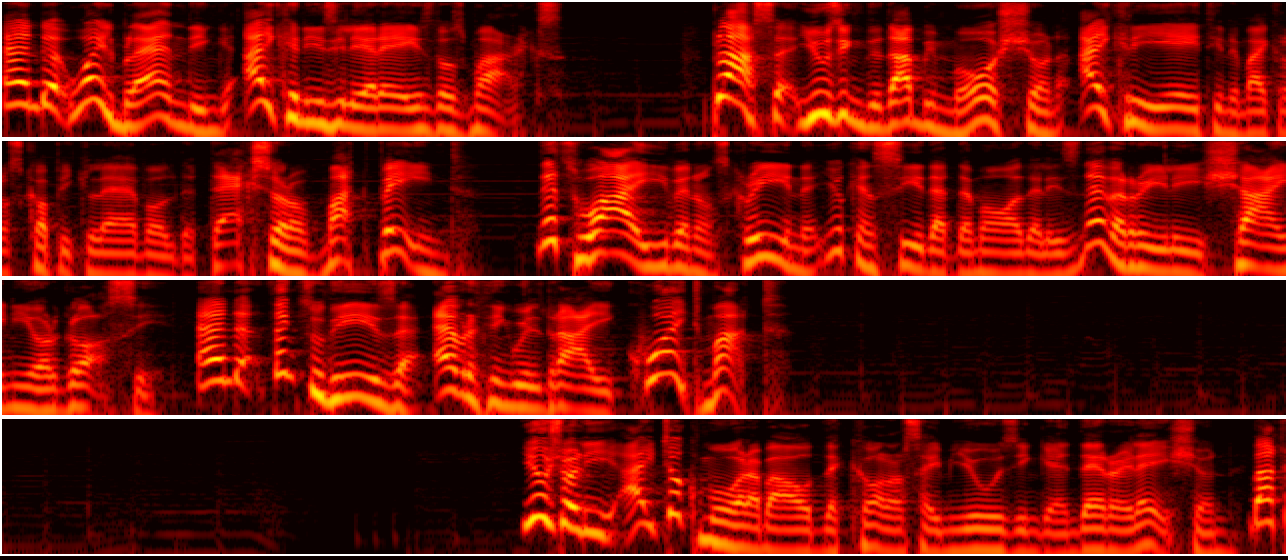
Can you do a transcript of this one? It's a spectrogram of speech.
and while blending I can easily erase those marks. Plus, using the dabbing motion, I create in a microscopic level the texture of matte paint, that's why, even on screen, you can see that the model is never really shiny or glossy. And thanks to this, everything will dry quite matte. Usually, I talk more about the colors I'm using and their relation, but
